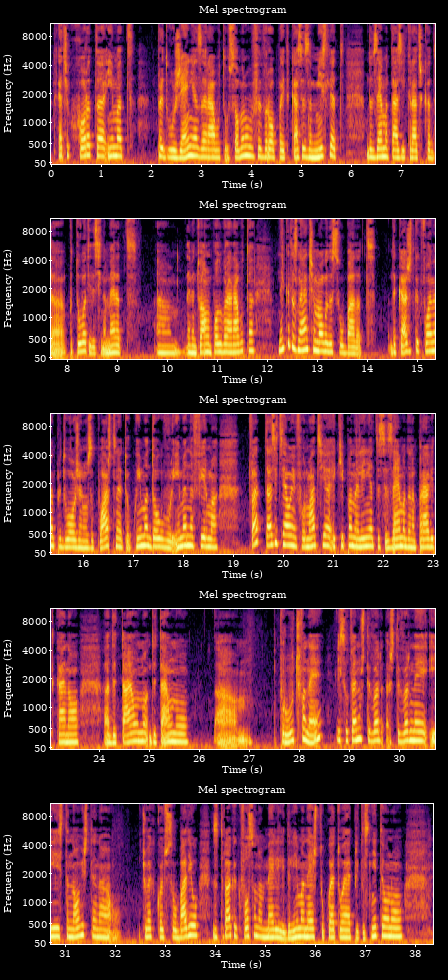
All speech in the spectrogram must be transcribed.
Така че ако хората имат предложения за работа, особено в Европа и така се замислят да вземат тази крачка, да пътуват и да си намерят а, евентуално по-добра работа, нека да знаят, че могат да се обадат да кажат какво им е предложено, заплащането, ако има договор, име на фирма, това, тази цяла информация екипа на линията се заема да направи така едно а, детайлно, детайлно а, проучване и съответно ще, вър, ще върне и становище на човека, който се обадил за това какво са намерили, дали има нещо, което е притеснително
